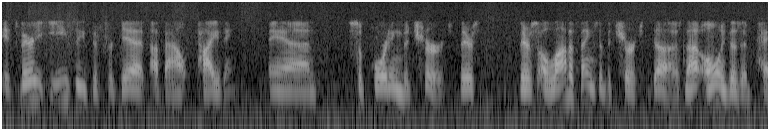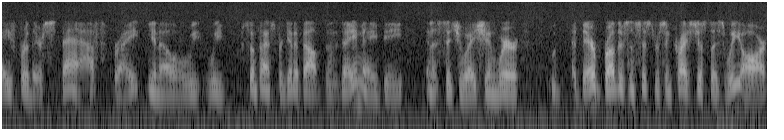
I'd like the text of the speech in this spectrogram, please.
it's very easy to forget about tithing and supporting the church. There's there's a lot of things that the church does. Not only does it pay for their staff, right? You know, we, we sometimes forget about they may be in a situation where they're brothers and sisters in Christ just as we are,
